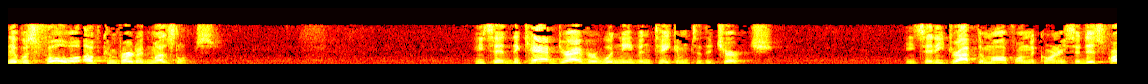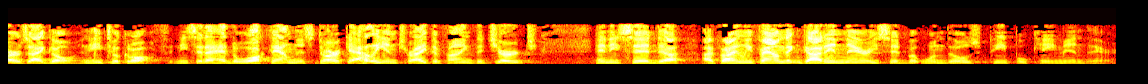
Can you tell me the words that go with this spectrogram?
that was full of converted Muslims. He said the cab driver wouldn't even take him to the church. He said he dropped them off on the corner. He said, This far as I go. And he took off. And he said, I had to walk down this dark alley and try to find the church. And he said, uh, I finally found it and got in there. He said, but when those people came in there,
